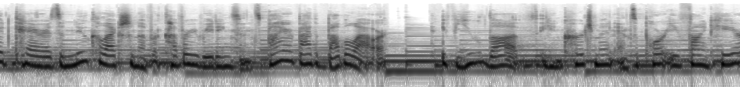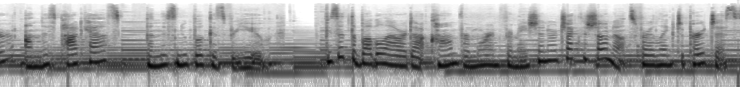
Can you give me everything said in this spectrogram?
Good Care is a new collection of recovery readings inspired by the Bubble Hour. If you love the encouragement and support you find here on this podcast, then this new book is for you. Visit thebubblehour.com for more information or check the show notes for a link to purchase.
